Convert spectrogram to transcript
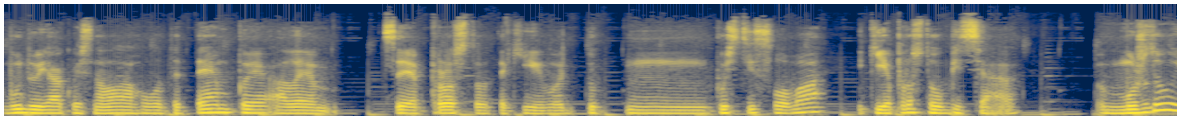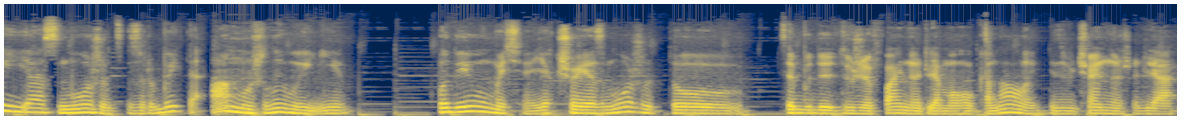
буду якось налагувати темпи, але це просто такі от, пусті слова які я просто обіцяю. Можливо, я зможу це зробити, а можливо і ні. Подивимося, якщо я зможу, то це буде дуже файно для мого каналу і, звичайно ж, для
